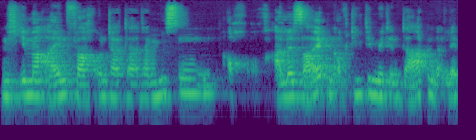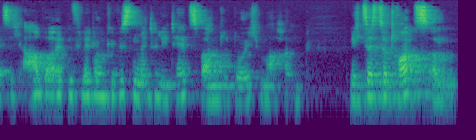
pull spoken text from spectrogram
nicht immer einfach. Und da, da, da müssen auch, auch alle Seiten, auch die, die mit den Daten dann letztlich arbeiten, vielleicht auch einen gewissen Mentalitätswandel durchmachen. Nichtsdestotrotz, ähm,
